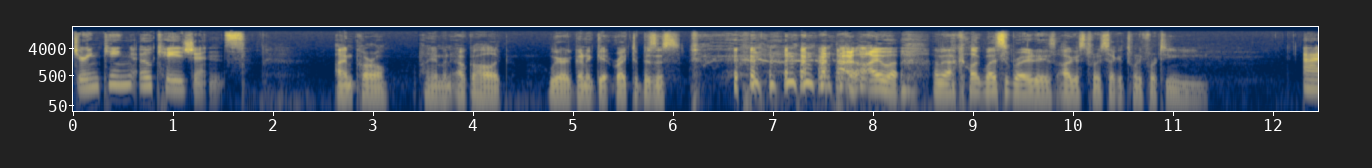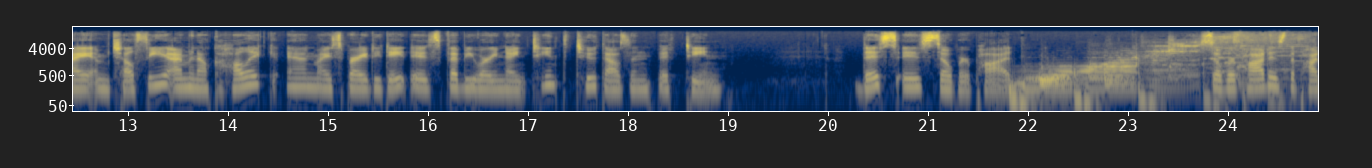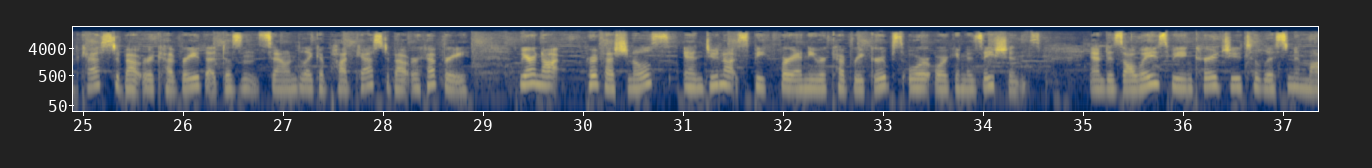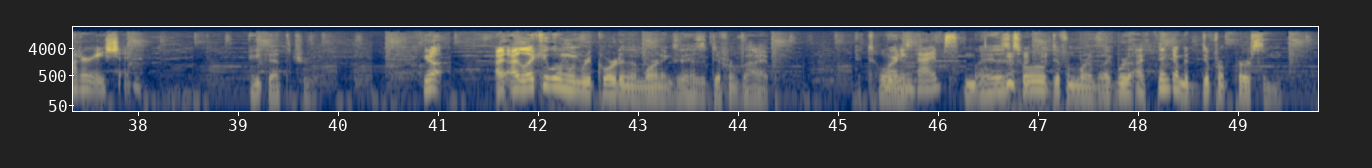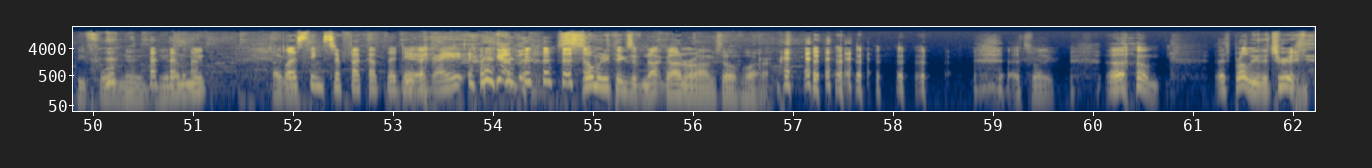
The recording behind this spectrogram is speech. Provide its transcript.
Drinking Occasions. I'm Carl. I am an alcoholic. We are going to get right to business. I, am a I'm an alcoholic. My sobriety is August 22nd, 2014. I am Chelsea. I'm an alcoholic, and my sobriety date is February 19th, 2015. This is Sober Pod. Sober Pod is the podcast about recovery that doesn't sound like a podcast about recovery. We are not professionals and do not speak for any recovery groups or organizations. And as always, we encourage you to listen in moderation. Ain't that the truth? You know, I, I like it when we record in the mornings. It has a different vibe. It totally morning has, vibes. It has a total different morning. Like we're, I think I'm a different person before noon. You know what I mean? Like Less things to fuck up the day, yeah. right? yeah, the, so many things have not gone wrong so far. That's funny. Um, that's probably the truth.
